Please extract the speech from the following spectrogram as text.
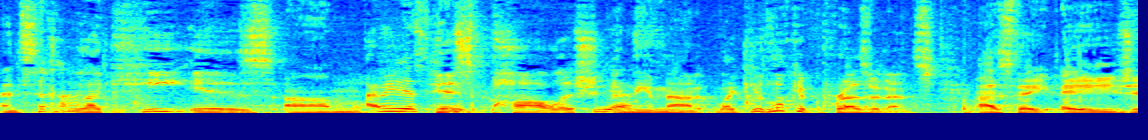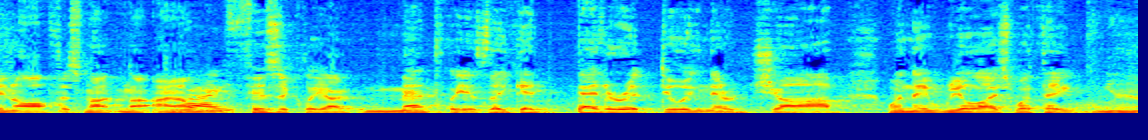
And secondly, like he is, um, I mean, his polish yes. and the amount. Of, like you look at presidents as they age in office. Not, not I don't mean physically, I, mentally, as they get better at doing their job when they realize what they, you know,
